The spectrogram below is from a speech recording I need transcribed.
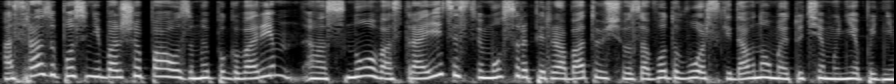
А сразу после небольшой паузы мы поговорим а, снова о строительстве мусороперерабатывающего завода в Орске. Давно мы эту тему не поднимали,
